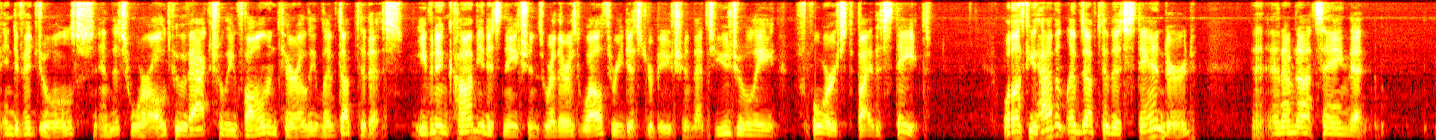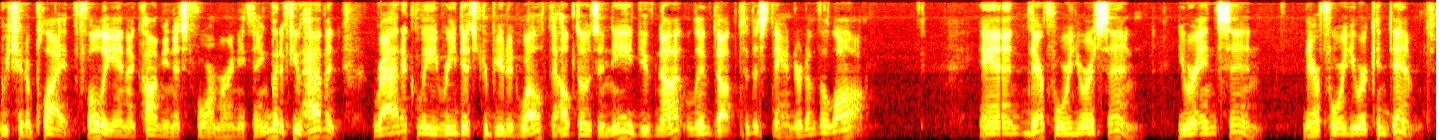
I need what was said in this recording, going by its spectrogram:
individuals in this world who have actually voluntarily lived up to this. Even in communist nations where there is wealth redistribution, that's usually forced by the state. Well, if you haven't lived up to this standard, and I'm not saying that we should apply it fully in a communist form or anything. But if you haven't radically redistributed wealth to help those in need, you've not lived up to the standard of the law. And therefore, you are sin. You are in sin. Therefore, you are condemned.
